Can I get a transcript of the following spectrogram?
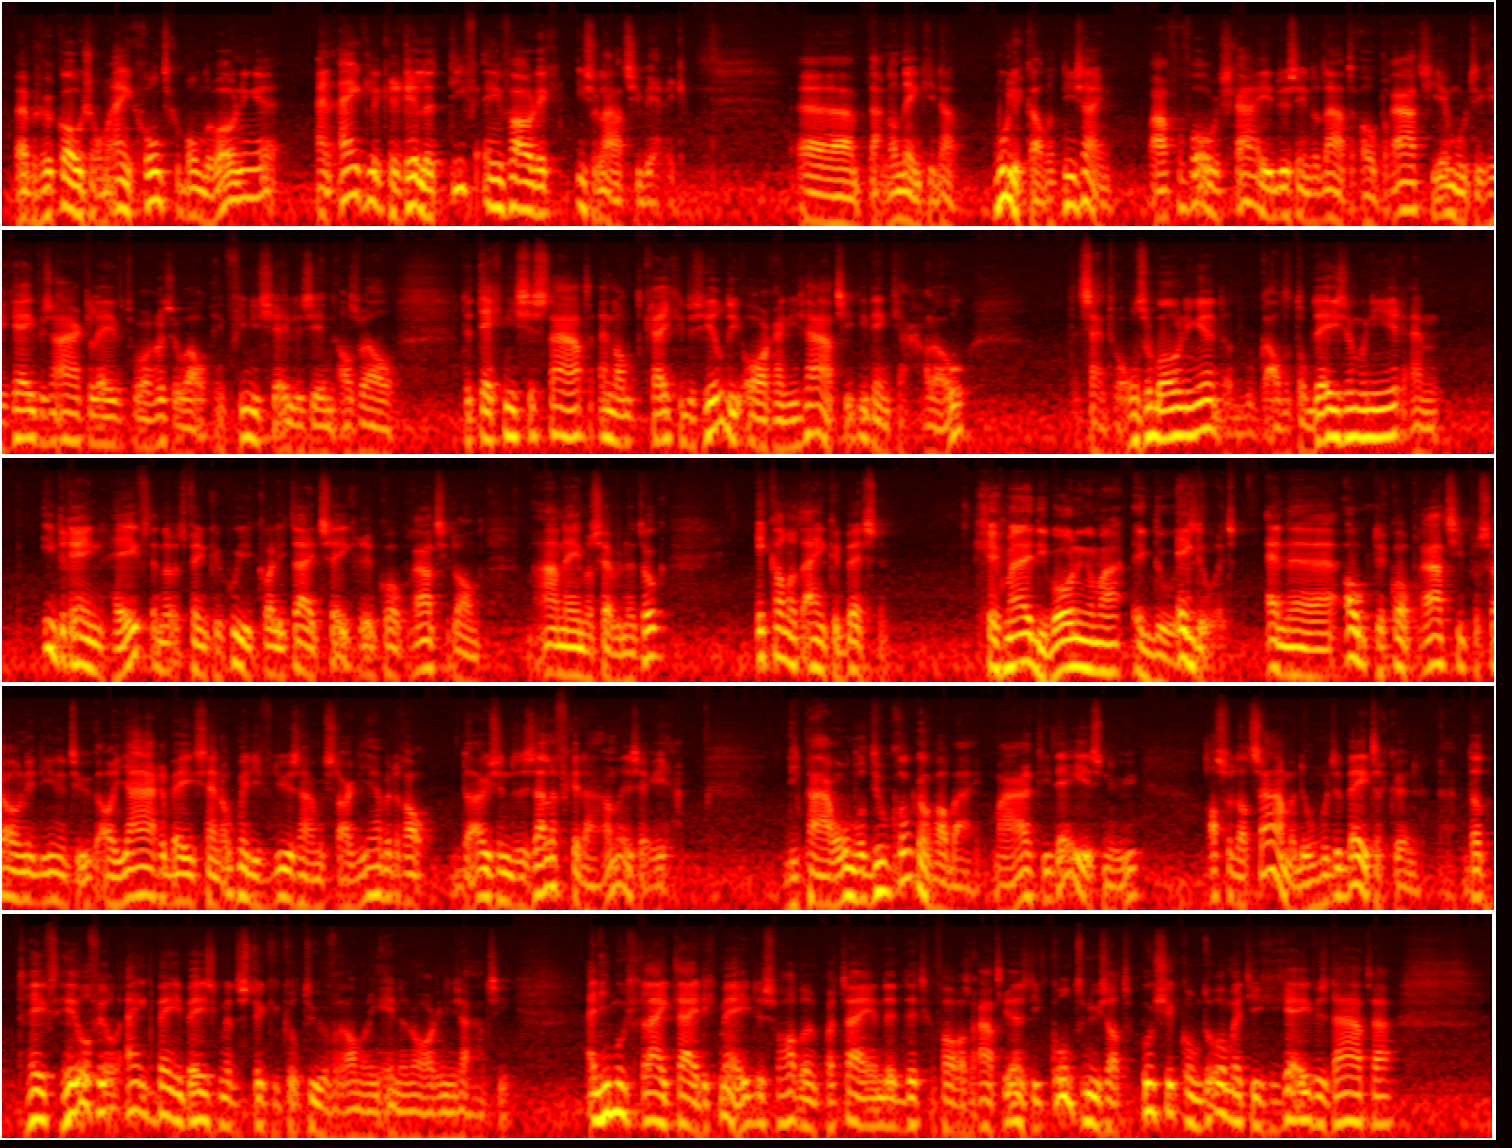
we hebben gekozen om eigenlijk grondgebonden woningen en eigenlijk relatief eenvoudig isolatiewerk. Uh, nou, dan denk je, nou, moeilijk kan het niet zijn. Maar vervolgens ga je dus inderdaad de operatie in, moeten gegevens aangeleverd worden, zowel in financiële zin als wel de technische staat. En dan krijg je dus heel die organisatie die denkt, ja hallo, dat zijn toch onze woningen, dat doe ik altijd op deze manier. En iedereen heeft, en dat vind ik een goede kwaliteit, zeker in coöperatieland, maar aannemers hebben het ook, ik kan het eigenlijk het beste. Geef mij die woningen maar, ik doe het. Ik doe het. En uh, ook de corporatiepersonen die natuurlijk al jaren bezig zijn, ook met die verduurzamingsslag, die hebben er al duizenden zelf gedaan. En zeggen, ja, die paar honderd doe ik ook nog wel bij. Maar het idee is nu, als we dat samen doen, moet het beter kunnen. Dat heeft heel veel, eigenlijk ben je bezig met een stukje cultuurverandering in een organisatie. En die moet gelijktijdig mee. Dus we hadden een partij, in dit, dit geval was Atriens, die continu zat te pushen, komt door met die gegevens, data.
